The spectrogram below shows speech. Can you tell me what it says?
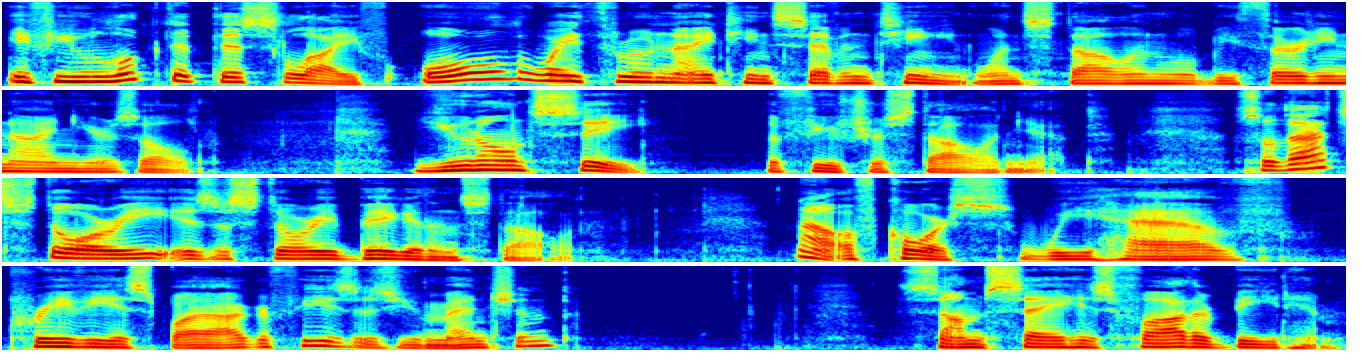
If you looked at this life all the way through 1917, when Stalin will be 39 years old, you don't see the future Stalin yet. So that story is a story bigger than Stalin. Now, of course, we have previous biographies, as you mentioned. Some say his father beat him.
